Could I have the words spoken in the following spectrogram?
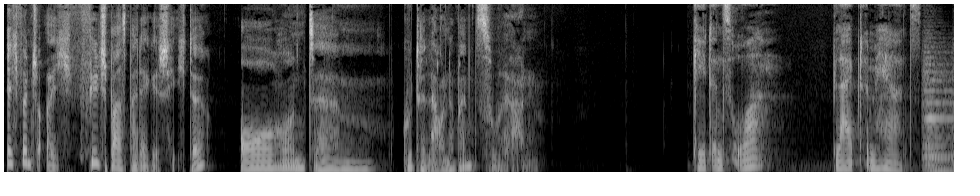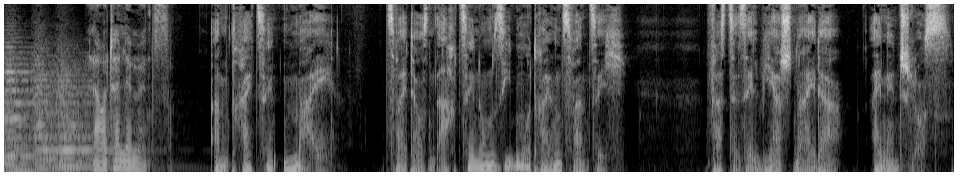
Ich wünsche euch viel Spaß bei der Geschichte und ähm, gute Laune beim Zuhören. Geht ins Ohr, bleibt im Herz. Lauter Limits. Am 13. Mai 2018 um 7.23 Uhr fasste Silvia Schneider einen Entschluss.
